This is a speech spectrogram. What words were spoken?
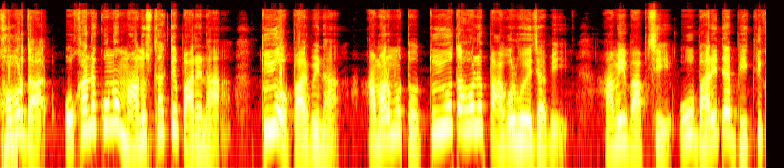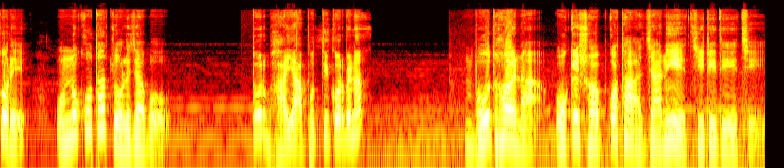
খবরদার ওখানে কোনো মানুষ থাকতে পারে না। তুইও পারবি না। আমার মতো তুইও তাহলে পাগল হয়ে যাবি। আমি ভাবছি ও বাড়িটা বিক্রি করে অন্য কোথাও চলে যাব। তোর ভাই আপত্তি করবে না? বোধ হয় না। ওকে সব কথা জানিয়ে চিঠি দিয়েছি।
